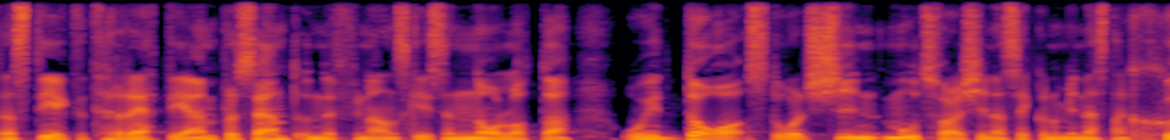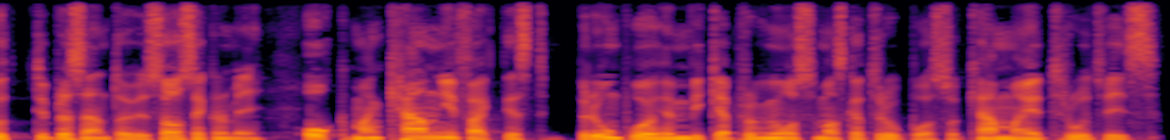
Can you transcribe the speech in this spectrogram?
Den steg till 31 procent under finanskrisen 08 och idag står Kina, motsvarar Kinas ekonomi nästan 70 procent av USAs ekonomi. Och man kan ju faktiskt, beroende på hur, vilka prognoser man ska tro på, så kan man ju troligtvis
